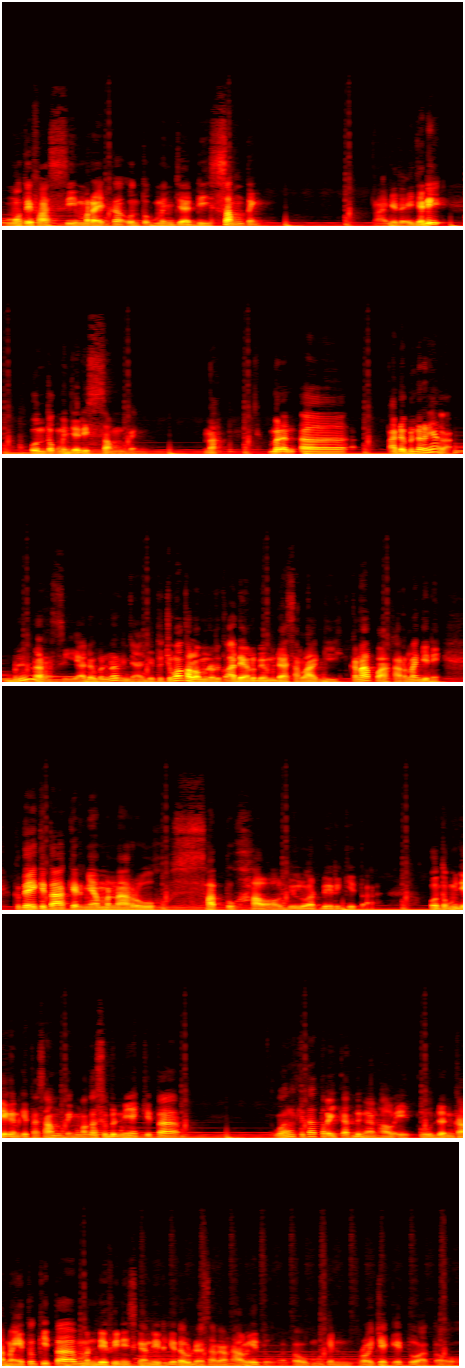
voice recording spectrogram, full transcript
motivasi mereka untuk menjadi something. Nah, gitu ya. Jadi untuk menjadi something. Nah, men, uh, ada benernya nggak? Bener sih, ada benernya gitu. Cuma kalau menurutku ada yang lebih mendasar lagi. Kenapa? Karena gini, ketika kita akhirnya menaruh satu hal di luar diri kita untuk menjadikan kita something, maka sebenarnya kita well kita terikat dengan hal itu dan karena itu kita mendefinisikan diri kita berdasarkan hal itu atau mungkin project itu atau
